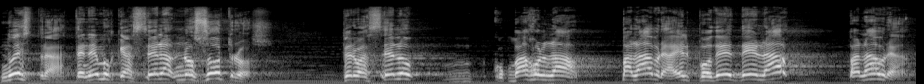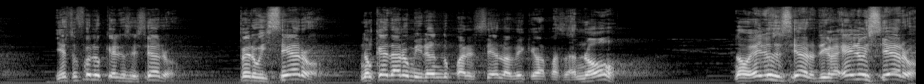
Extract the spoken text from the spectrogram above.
nuestras, tenemos que hacerlas nosotros, pero hacerlo bajo la palabra, el poder de la palabra. Y eso fue lo que ellos hicieron. Pero hicieron, no quedaron mirando para el cielo a ver qué va a pasar, no no, ellos hicieron, digan, ellos hicieron.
